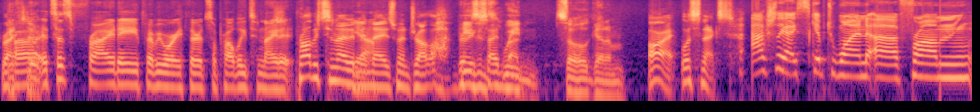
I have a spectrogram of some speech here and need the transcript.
Right. Uh, it says Friday, February 3rd, so probably tonight at Probably tonight at Yeah. midnight is when it dropped. Oh, very He's in excited about. Sweden, so he'll get him. All right, what's next? Actually, I skipped one uh, from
